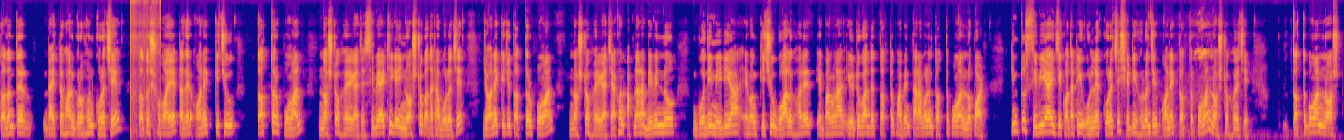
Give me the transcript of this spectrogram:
তদন্তের দায়িত্বভার গ্রহণ করেছে, তত সময়ে তাদের অনেক কিছু তথ্যর প্রমাণ নষ্ট হয়ে গেছে। সিবিআই ঠিক এই নষ্ট কথাটা বলেছে যে অনেক কিছু তথ্যর প্রমাণ নষ্ট হয়ে গেছে। এখন আপনারা বিভিন্ন গদি মিডিয়া এবং কিছু গোয়াল ঘরের এ বাংলার ইউটিউবারদের তথ্য পাবেন। তারা বলেন তথ্য প্রমাণ লোপট। কিন্তু সিবিআই যে কথাটি উল্লেখ করেছে, সেটি হলো যে অনেক তথ্য প্রমাণ নষ্ট হয়েছে। তথ্য প্রমাণ নষ্ট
